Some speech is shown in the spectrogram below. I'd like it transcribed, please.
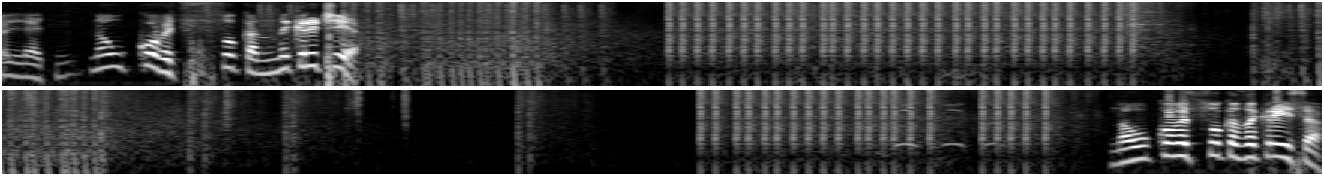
Блять, науковець, сука, не кричи! Науковець, сука, закрийся!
